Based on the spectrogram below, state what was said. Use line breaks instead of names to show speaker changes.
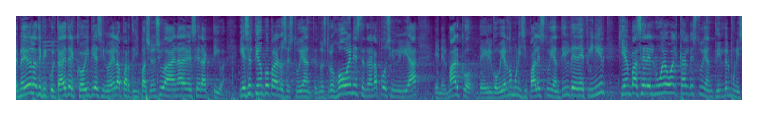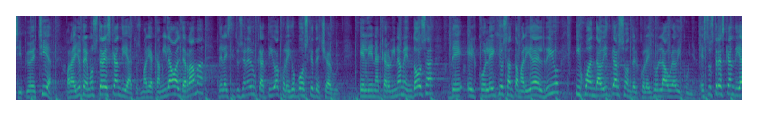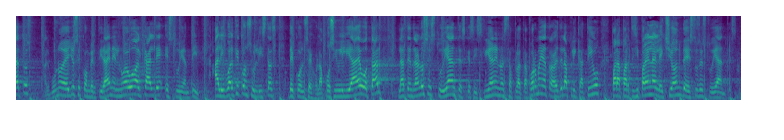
En medio de las dificultades del COVID-19, la participación ciudadana debe ser activa y es el tiempo para los estudiantes. Nuestros jóvenes tendrán la posibilidad, en el marco del gobierno municipal estudiantil, de definir quién va a ser el nuevo alcalde estudiantil del municipio de Chía. Para ello tenemos tres candidatos, María Camila Valderrama, de la institución educativa Colegio Bosques de Sherwood, Elena Carolina Mendoza, del Colegio Santa María del Río, y Juan David Garzón, del Colegio Laura Vicuña. Estos tres candidatos, alguno de ellos se convertirá en el nuevo alcalde estudiantil, al igual que con sus listas de consejo. La posibilidad de votar la tendrán los estudiantes que se inscriban en nuestra plataforma y a través del aplicativo para participar en la elección de estos estudiantes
